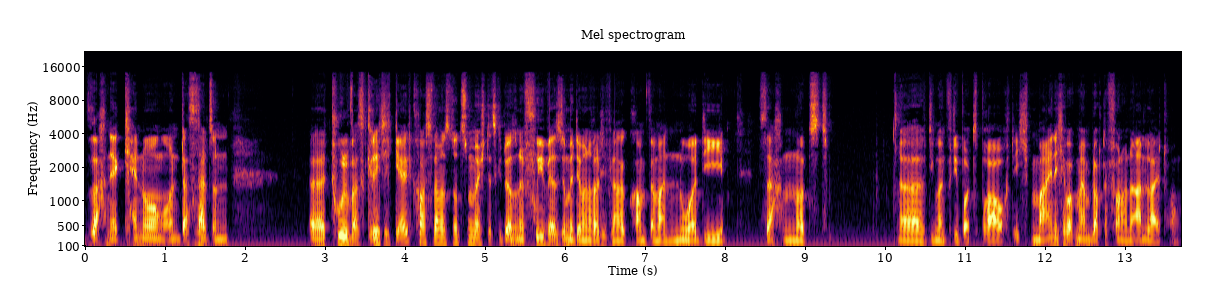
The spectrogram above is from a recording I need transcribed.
Sachenerkennung und das ist halt so ein äh, Tool, was richtig Geld kostet, wenn man es nutzen möchte. Es gibt ja so eine Free-Version, mit der man relativ lange kommt, wenn man nur die Sachen nutzt äh, die man für die Bots braucht. Ich meine, ich habe auf meinem Blog davor noch eine Anleitung.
